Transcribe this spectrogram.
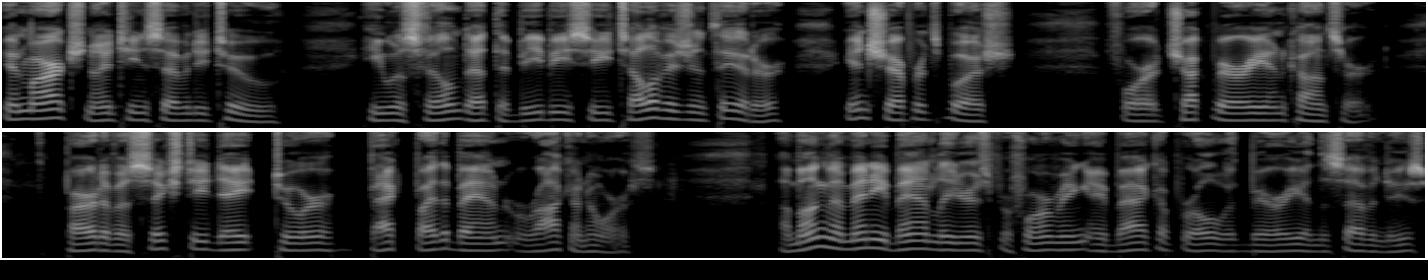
In March 1972, he was filmed at the BBC Television Theatre in Shepherd's Bush for a Chuck Berry in concert, part of a 60 date tour backed by the band Rockin' Horse. Among the many band leaders performing a backup role with Berry in the 70s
